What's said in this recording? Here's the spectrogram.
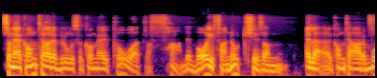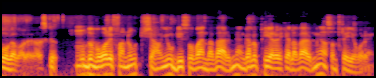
Så när jag kom till Örebro så kom jag ju på att vad fan, det var ju Fanucci som... Eller kom till Arboga var det. Skulle, Mm. och då var det Fanucci, han gjorde ju så varenda värmning. Han galopperade hela värmningen som treåring.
